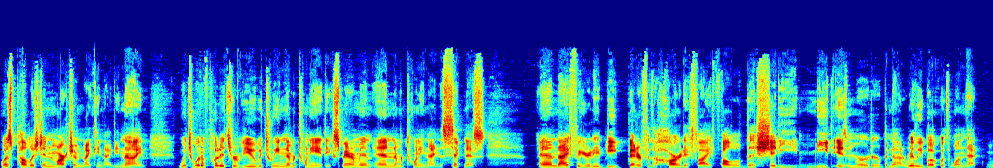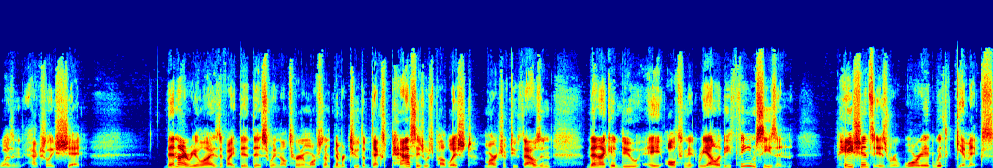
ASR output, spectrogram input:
was published in March of 1999, which would have put its review between number 28 The Experiment and number 29 The Sickness. And I figured it'd be better for the heart if I followed the shitty meat is murder but not really book with one that wasn't actually shit. Then I realized if I did this when Alternamorphs num- number 2 The Next Passage was published, March of 2000, then I could do a alternate reality theme season. Patience is rewarded with gimmicks.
